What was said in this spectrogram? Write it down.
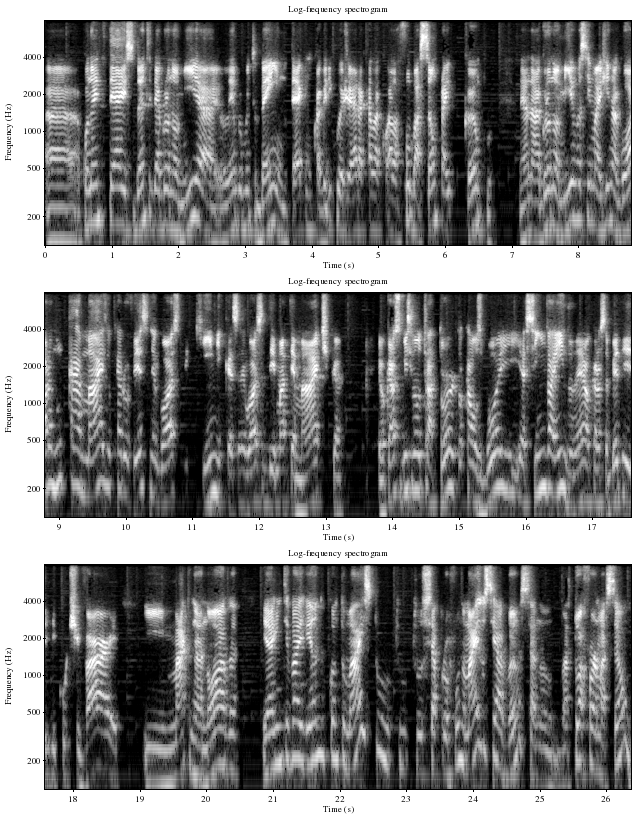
Uh, quando a gente é estudante de agronomia, eu lembro muito bem, no técnico agrícola já era aquela, aquela afobação para ir para o campo. Né? Na agronomia, você imagina agora, nunca mais eu quero ver esse negócio de química, esse negócio de matemática, eu quero subir em cima do trator, tocar os boi e assim vai indo, né? Eu quero saber de, de cultivar e máquina nova. E a gente vai vendo, quanto mais tu, tu, tu se aprofunda, mais você avança no, na tua formação,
